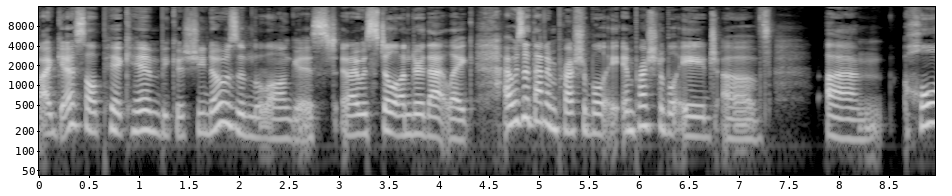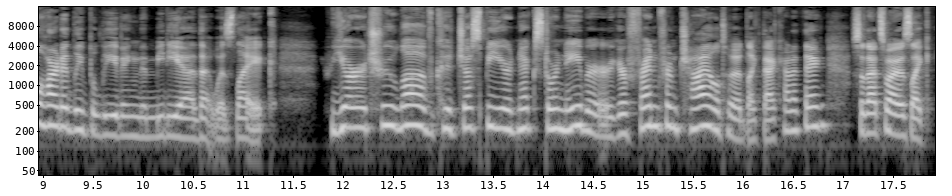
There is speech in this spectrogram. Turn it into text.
I guess I'll pick him because she knows him the longest, and I was still under that like I was at that impressionable impressionable age of um wholeheartedly believing the media that was like your true love could just be your next door neighbor, your friend from childhood, like that kind of thing. So that's why I was like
